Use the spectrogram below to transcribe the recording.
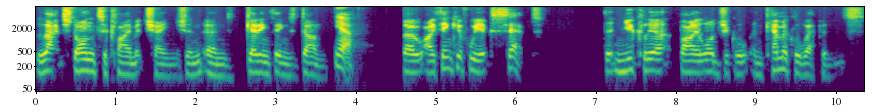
latched on to climate change and, and getting things done. yeah So I think if we accept that nuclear, biological, and chemical weapons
